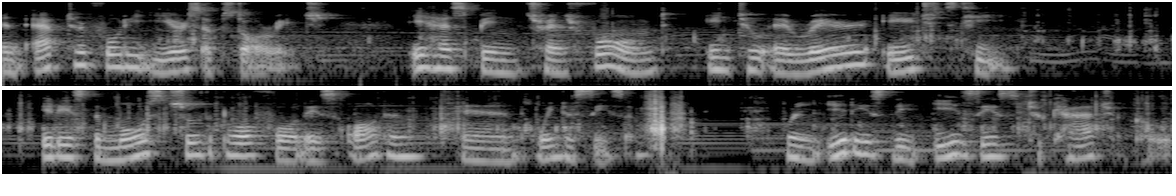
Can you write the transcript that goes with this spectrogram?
and after 40 years of storage, it has been transformed into a rare aged tea. It is the most suitable for this autumn and winter season, when it is the easiest to catch a cold.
